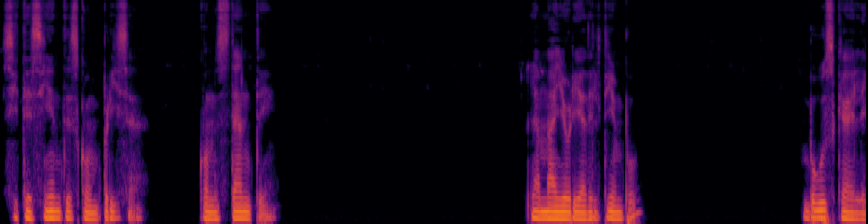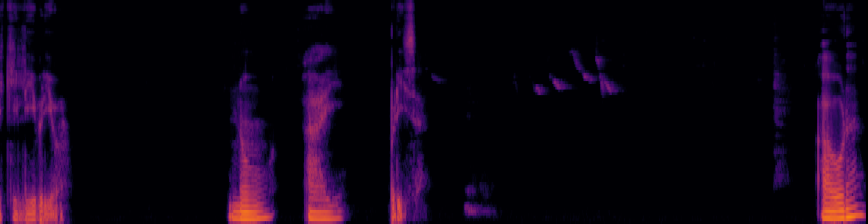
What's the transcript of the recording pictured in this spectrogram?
Si te sientes con prisa, constante, la mayoría del tiempo, Busca el equilibrio. No hay prisa. Ahora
